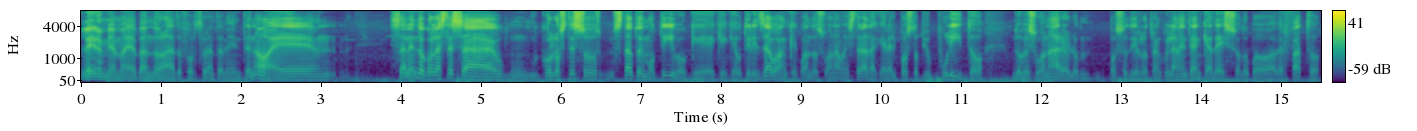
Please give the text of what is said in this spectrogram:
lei non mi ha mai abbandonato fortunatamente. No, è... salendo con, la stessa, con lo stesso stato emotivo che, che- che utilizzavo anche quando suonavo in strada, che era il posto più pulito dove suonare, posso dirlo tranquillamente anche adesso, dopo aver fatto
